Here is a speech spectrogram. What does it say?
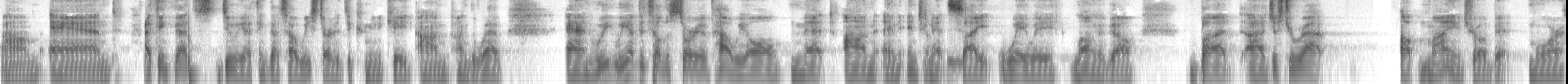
Um, and I think that's Dewey. I think that's how we started to communicate on, on the web. And we, we have to tell the story of how we all met on an internet site way, way long ago. But uh, just to wrap up my intro a bit more,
